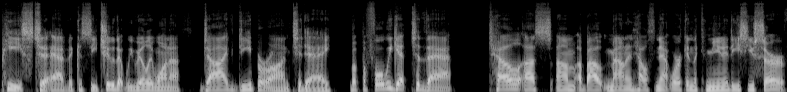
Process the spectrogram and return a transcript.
piece to advocacy too that we really want to dive deeper on today. But before we get to that, tell us um, about Mountain Health Network and the communities you serve.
